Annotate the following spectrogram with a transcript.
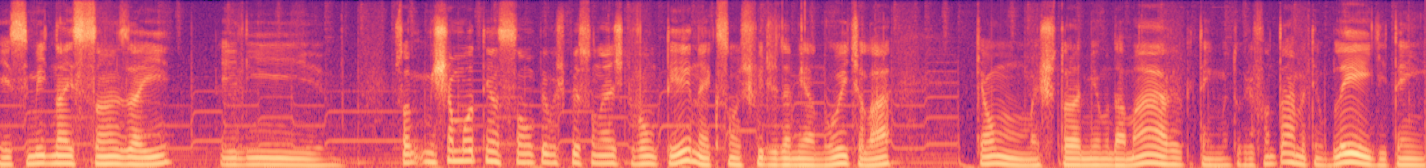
esse Midnight Suns aí, ele só me chamou atenção pelos personagens que vão ter, né? Que são os Filhos da Meia-Noite lá. Que é uma história mesmo da Marvel, que tem muito Fantasma, tem o Blade, tem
